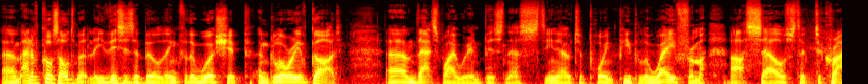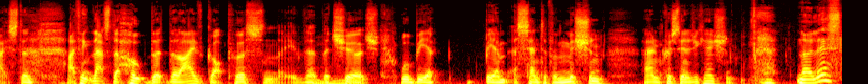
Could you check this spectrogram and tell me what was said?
Um, and of course, ultimately, this is a building for the worship and glory of God. Um, that's why we're in business, you know, to point people away from ourselves to, to Christ. And I think that's the hope that, that I've got personally, that mm-hmm. the church will be a be a, a centre for mission and Christian education. Now let's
